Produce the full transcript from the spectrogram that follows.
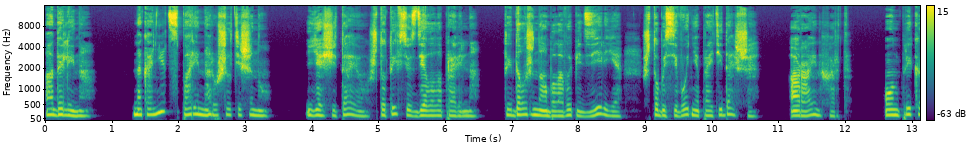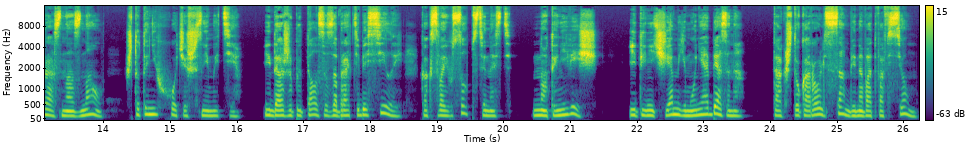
«Аделина». Наконец парень нарушил тишину. «Я считаю, что ты все сделала правильно. Ты должна была выпить зелье, чтобы сегодня пройти дальше. А Райнхард, он прекрасно знал, что ты не хочешь с ним идти, и даже пытался забрать тебя силой, как свою собственность. Но ты не вещь, и ты ничем ему не обязана. Так что король сам виноват во всем,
